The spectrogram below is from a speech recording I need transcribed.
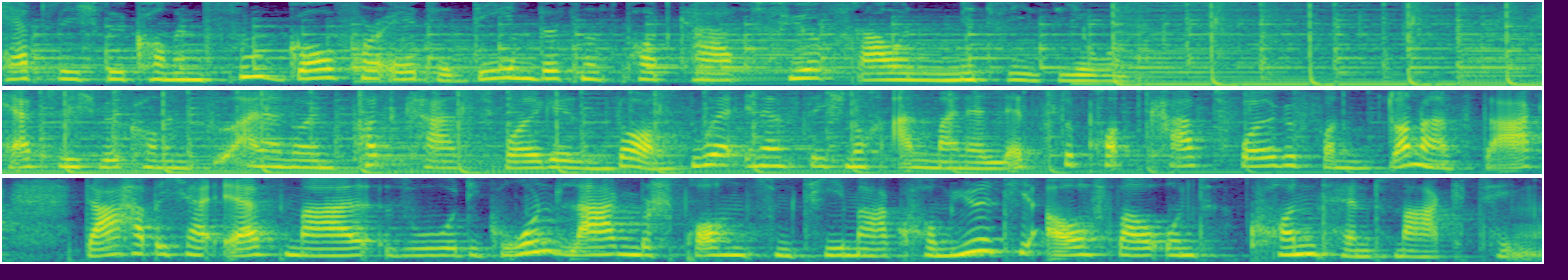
Herzlich willkommen zu Go for It, dem Business Podcast für Frauen mit Vision. Herzlich willkommen zu einer neuen Podcast-Folge. So, du erinnerst dich noch an meine letzte Podcast-Folge von Donnerstag. Da habe ich ja erstmal so die Grundlagen besprochen zum Thema Community-Aufbau und Content-Marketing.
